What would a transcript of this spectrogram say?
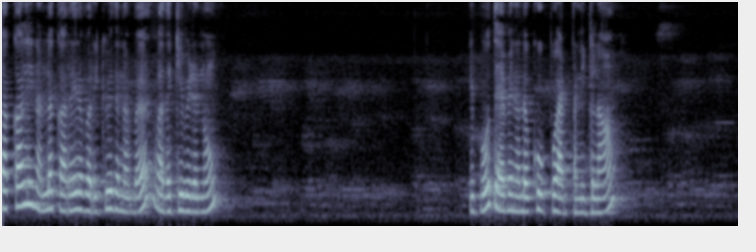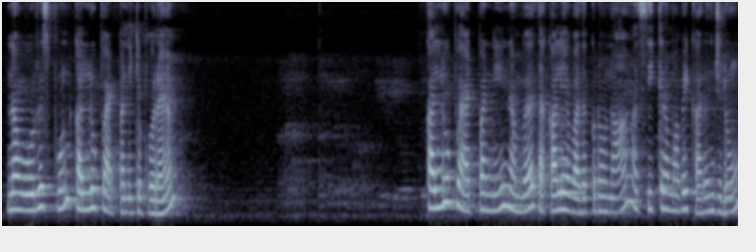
தக்காளி நல்லா கரையிற வரைக்கும் இதை நம்ம வதக்கி விடணும். இப்போது தேவையான அளவுக்கு உப்பு ஆட் பண்ணிக்கலாம். நான் ஒரு ஸ்பூன் கல் உப்பு ஆட் பண்ணிக்க போகிறேன் கல் உப்பு ஆட் பண்ணி நம்ம தக்காளியை வதக்கணுன்னா அது சீக்கிரமாகவே கரைஞ்சிடும்.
